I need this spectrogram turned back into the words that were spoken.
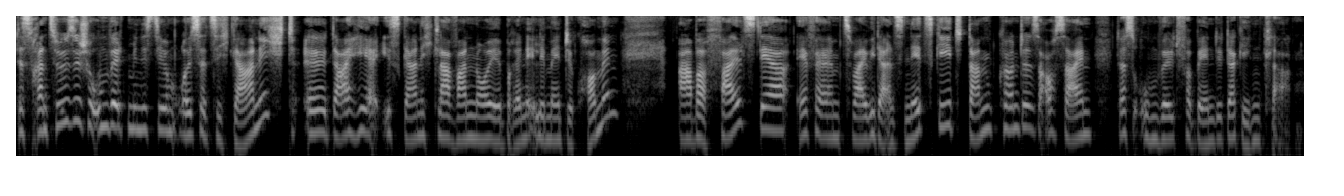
Das französische Umweltministerium äußert sich gar nicht. Äh, daher ist gar nicht klar, wann neue Brennelemente kommen. Aber falls der FRM2 wieder ans Netz geht, dann könnte es auch sein, dass Umweltverbände dagegen klagen.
